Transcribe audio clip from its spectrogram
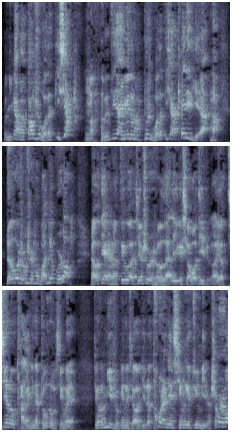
你干嘛？当时我在地下，嗯啊，我在地下运动啊，不是我在地下开地铁啊。德国什么事他完全不知道。然后电影呢最后要结束的时候，来了一个小报记者，要揭露卡格尼的种种行为。就他秘书跟那小报记者突然间行了一个军礼，说什么什么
